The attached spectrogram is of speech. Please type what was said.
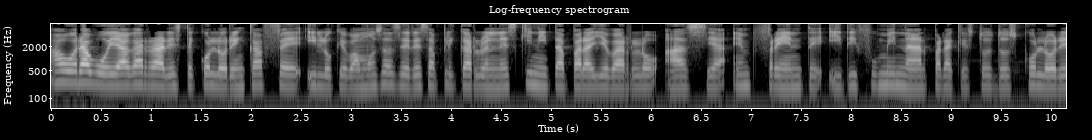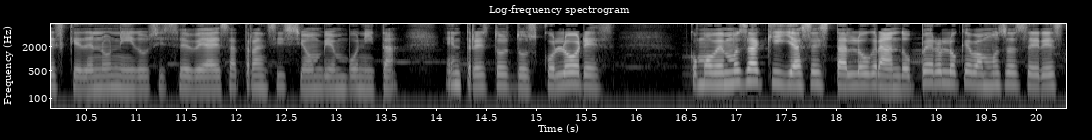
Ahora voy a agarrar este color en café y lo que vamos a hacer es aplicarlo en la esquinita para llevarlo hacia enfrente y difuminar para que estos dos colores queden unidos y se vea esa transición bien bonita entre estos dos colores. Como vemos aquí ya se está logrando, pero lo que vamos a hacer es,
